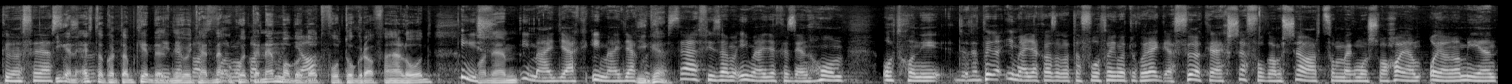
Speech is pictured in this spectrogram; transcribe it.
különféle Igen, ezt akartam kérdezni, hogy hát ne, akkor te nem tudja. magadat fotografálod, Is, hanem imádják, imádják, Igen? hogyha szelfizem, imádják az ilyen home, otthoni, de, például imádják azokat a fotóimat, amikor reggel fölkelek, se fogam, se arcom megmosva, hajam olyan, amilyen,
